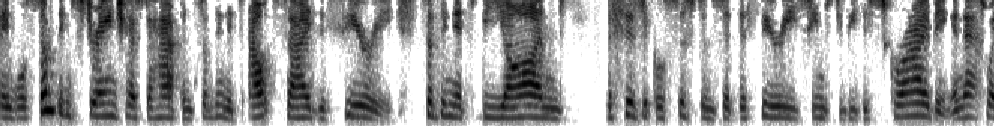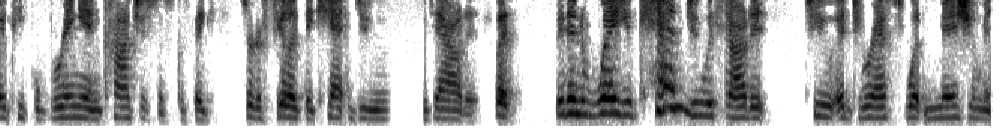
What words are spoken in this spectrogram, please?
well, something strange has to happen, something that's outside the theory, something that's beyond the physical systems that the theory seems to be describing. And that's why people bring in consciousness because they sort of feel like they can't do without it. But but in a way you can do without it to address what measurement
